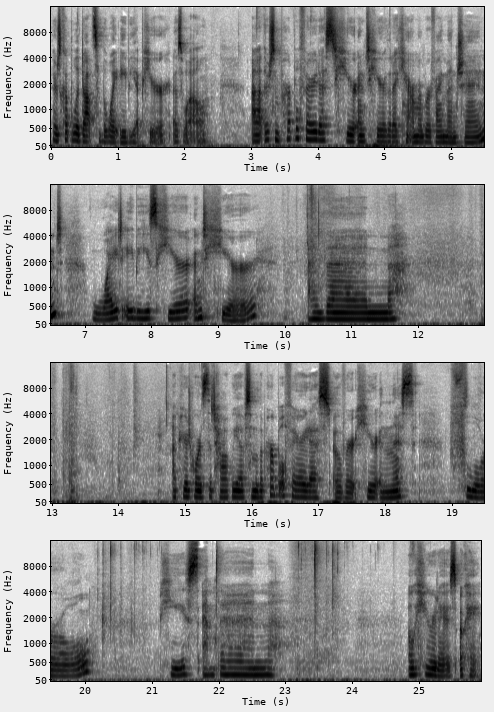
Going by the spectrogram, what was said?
There's a couple of dots of the white AB up here as well. Uh, there's some purple fairy dust here and here that I can't remember if I mentioned. White ABs here and here. And then up here towards the top, we have some of the purple fairy dust over here in this floral piece. And then, oh, here it is. Okay,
